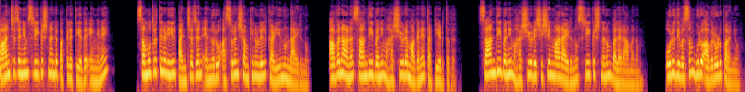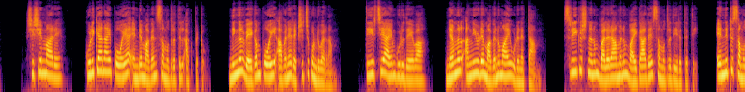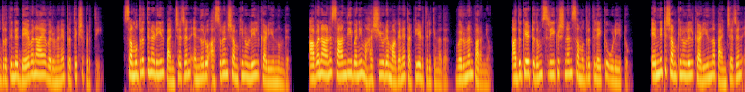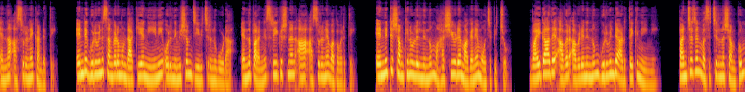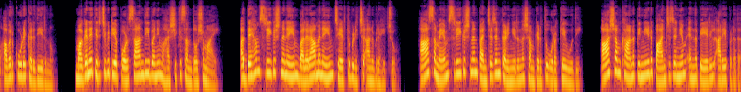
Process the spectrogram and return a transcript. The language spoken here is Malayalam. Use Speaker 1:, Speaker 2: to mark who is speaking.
Speaker 1: പാഞ്ചജന്യം ശ്രീകൃഷ്ണന്റെ പക്കലെത്തിയത് എങ്ങനെ? സമുദ്രത്തിനടിയിൽ പഞ്ചജൻ എന്നൊരു അസുരൻ ശംഖിനുള്ളിൽ കഴിയുന്നുണ്ടായിരുന്നു. അവനാണ് സാന്ദീപനി മഹർഷിയുടെ മകനെ തട്ടിയെടുത്തത്. സാന്ദീപനി മഹർഷിയുടെ ശിഷ്യന്മാരായിരുന്നു ശ്രീകൃഷ്ണനും ബലരാമനും. ഒരു ദിവസം ഗുരു അവരോട് പറഞ്ഞു ശിഷ്യന്മാരെ കുളിക്കാനായി പോയ എന്റെ മകൻ സമുദ്രത്തിൽ അകപ്പെട്ടു. നിങ്ങൾ വേഗം പോയി അവനെ രക്ഷിച്ചു കൊണ്ടുവരണം. തീർച്ചയായും ഗുരുദേവ ഞങ്ങൾ അങ്ങയുടെ മകനുമായി ഉടനെത്താം. ശ്രീകൃഷ്ണനും ബലരാമനും വൈകാതെ സമുദ്രതീരത്തെത്തി. എന്നിട്ട് സമുദ്രത്തിന്റെ ദേവനായ വരുണനെ പ്രത്യക്ഷപ്പെടുത്തി. സമുദ്രത്തിനടിയിൽ പഞ്ചജൻ എന്നൊരു അസുരൻ ശംഖിനുള്ളിൽ കഴിയുന്നുണ്ട്. അവനാണ് സാന്ദീപനി മഹർഷിയുടെ മകനെ തട്ടിയെടുത്തിരിക്കുന്നത് വരുണൻ പറഞ്ഞു. അതുകേട്ടതും ശ്രീകൃഷ്ണൻ സമുദ്രത്തിലേക്ക് ഊളിയിട്ടു. എന്നിട്ട് ശംഖിനുള്ളിൽ കഴിയുന്ന പഞ്ചജൻ എന്ന അസുരനെ കണ്ടെത്തി. എന്റെ ഗുരുവിന് സങ്കടമുണ്ടാക്കിയ നീനി ഒരു നിമിഷം ജീവിച്ചിരുന്നുകൂടാ? എന്ന് പറഞ്ഞ് ശ്രീകൃഷ്ണൻ ആ അസുരനെ വകവരുത്തി. എന്നിട്ട് ശംഖിനുള്ളിൽ നിന്നും മഹർഷിയുടെ മകനെ മോചിപ്പിച്ചു. വൈകാതെ അവർ അവിടെ നിന്നും ഗുരുവിന്റെ അടുത്തേക്ക് നീങ്ങി. പഞ്ചജൻ വസിച്ചിരുന്ന ശംഖും അവർ കൂടെ കരുതിയിരുന്നു. മകനെ തിരിച്ചുകിട്ടിയപ്പോൾ സാന്ദീപനി മഹർഷിക്ക് സന്തോഷമായി. അദ്ദേഹം ശ്രീകൃഷ്ണനെയും ബലരാമനെയും ചേർത്തുപിടിച്ച് അനുഗ്രഹിച്ചു. ആ സമയം ശ്രീകൃഷ്ണൻ പഞ്ചജൻ കഴിഞ്ഞിരുന്ന ശംഖെടുത്ത് ഉറക്കെ ഊതി. ആ ശംഖാണ് പിന്നീട് പാഞ്ചജന്യം എന്ന പേരിൽ അറിയപ്പെട്ടത്.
